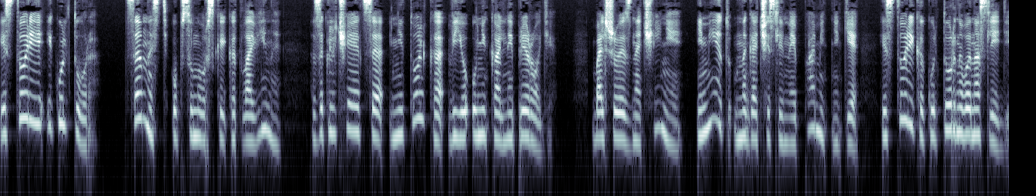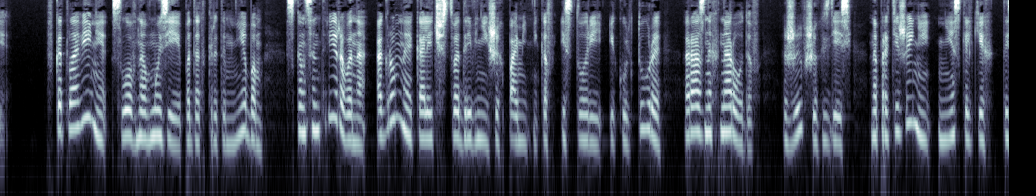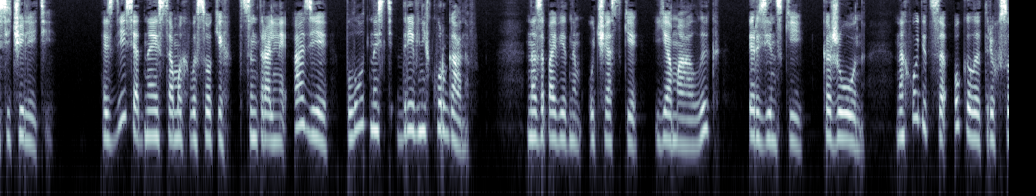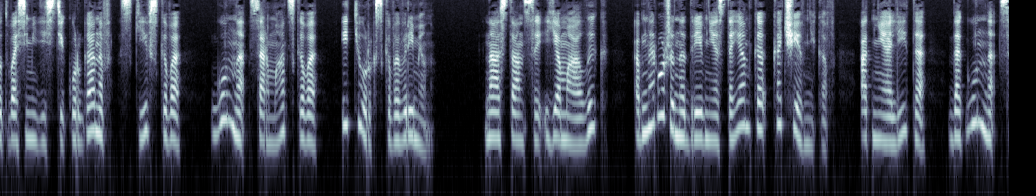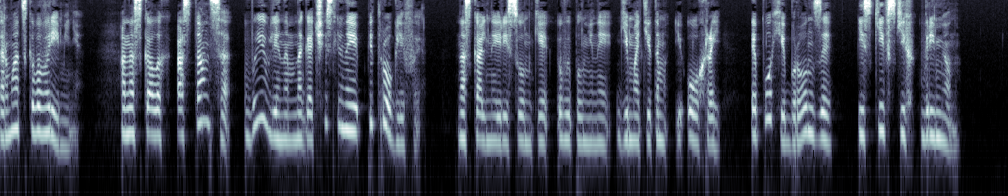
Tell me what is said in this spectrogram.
История и культура. Ценность Упсунурской котловины заключается не только в ее уникальной природе. Большое значение имеют многочисленные памятники историко-культурного наследия. В котловине, словно в музее под открытым небом, сконцентрировано огромное количество древнейших памятников истории и культуры разных народов, живших здесь на протяжении нескольких тысячелетий. Здесь одна из самых высоких в Центральной Азии плотность древних курганов. На заповедном участке Ямаалык, Эрзинский, Кажуон находится около 380 курганов скифского, гунно-сарматского и тюркского времен. На станции Ямаалык обнаружена древняя стоянка кочевников от неолита до гунно-сарматского времени. А на скалах Останца выявлены многочисленные петроглифы. Наскальные рисунки, выполненные гематитом и охрой, эпохи бронзы и скифских времен.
